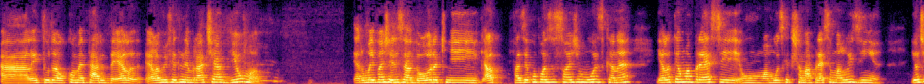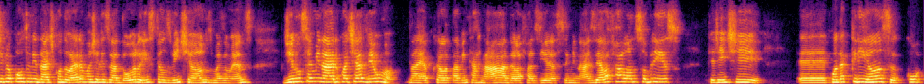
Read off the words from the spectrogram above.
a leitura, o comentário dela, ela me fez lembrar a tia Vilma. Era uma evangelizadora que ela fazia composições de música, né? E ela tem uma prece, uma música que chama Prece é uma Luzinha. E eu tive a oportunidade, quando eu era evangelizadora, isso tem uns 20 anos mais ou menos, de ir num seminário com a tia Vilma. Na época ela estava encarnada, ela fazia seminários, e ela falando sobre isso, que a gente, é, quando a criança co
